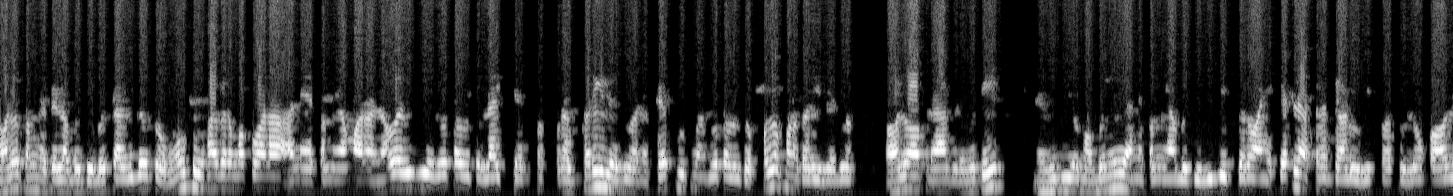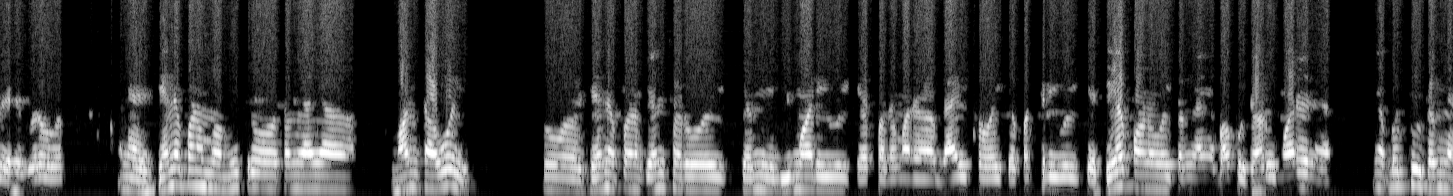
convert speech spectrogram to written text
તો હાલો, તમને પેલા બધું બતાવી દઉં તો હું છું સાગર મકવાણા અને તમે અમારા નવા વીડિયો જોતા હોય તો લાઈક શેર સબસ્ક્રાઈબ કરી લેજો અને ફેસબુકમાં જોતા હોય તો ફોલો પણ કરી લેજો. હાલો, આપણે આગળ વધી અને વિડીયોમાં બની અને તમે આ બધી વિઝિટ કરો. અને કેટલા શ્રદ્ધાળુ, વિશ્વાસુ લોકો આવે છે, બરોબર? અને જેને પણ મિત્રો તમે અહીંયા માનતા હોય, તો જેને પણ કેન્સર હોય તેમની બીમારી હોય, કે અથવા તમારે ગાઈટ હોય, કે પથરી હોય, કે જે પણ હોય તમે અહીંયા બાપુ ઝાડુ મારે ને બધું તમને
